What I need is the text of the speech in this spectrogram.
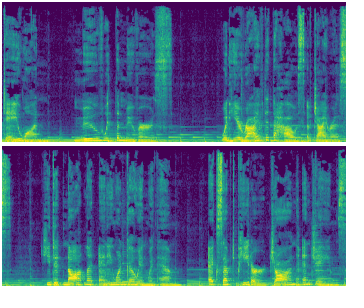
day 1. Move with the movers. When he arrived at the house of Jairus, he did not let anyone go in with him except Peter, John, and James,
